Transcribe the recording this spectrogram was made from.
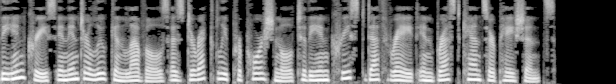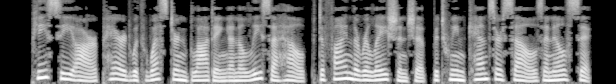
The increase in interleukin levels is directly proportional to the increased death rate in breast cancer patients. PCR paired with Western blotting and ELISA help define the relationship between cancer cells and IL-6.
